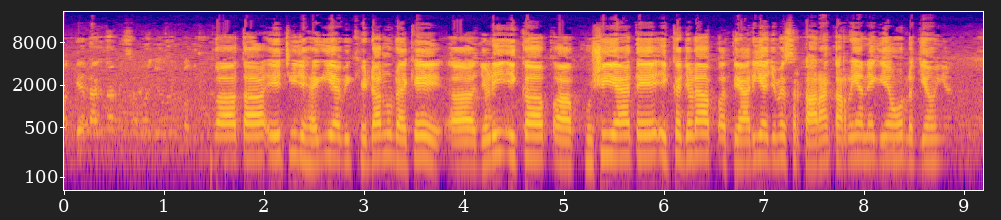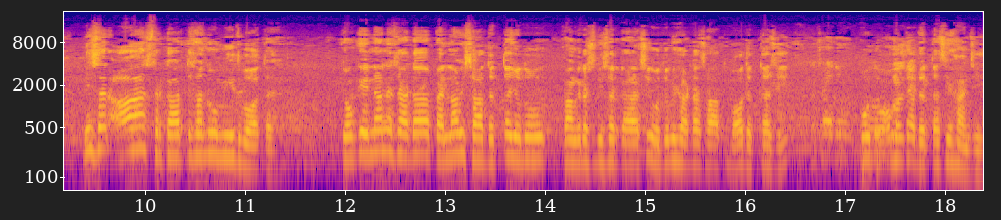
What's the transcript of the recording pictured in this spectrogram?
ਅੱਗੇ ਲੱਗਦਾ ਵੀ ਸਮਾਂ ਜਿਉਂ ਬਦਲੂਗਾ ਤਾਂ ਇਹ ਚੀਜ਼ ਹੈਗੀ ਆ ਵੀ ਖੇਡਾਂ ਨੂੰ ਲੈ ਕੇ ਜਿਹੜੀ ਇੱਕ ਖੁਸ਼ੀ ਹੈ ਤੇ ਇੱਕ ਜਿਹੜਾ ਤਿਆਰੀ ਹੈ ਜਿਵੇਂ ਸਰਕਾਰਾਂ ਕਰ ਰਹੀਆਂ ਨੇਗੀਆਂ ਉਹ ਲੱਗੀਆਂ ਹੋਈਆਂ। ਨਹੀਂ ਸਰ ਆਹ ਸਰਕਾਰ ਤੇ ਸਾਨੂੰ ਉਮੀਦ ਬਹੁਤ ਹੈ। ਕਿਉਂਕਿ ਇਹਨਾਂ ਨੇ ਸਾਡਾ ਪਹਿਲਾਂ ਵੀ ਸਾਥ ਦਿੱਤਾ ਜਦੋਂ ਕਾਂਗਰਸ ਦੀ ਸਰਕਾਰ ਸੀ ਉਦੋਂ ਵੀ ਸਾਡਾ ਸਾਥ ਬਹੁਤ ਦਿੱਤਾ ਸੀ। ਉਦੋਂ ਤਾਂ ਦਿੱਤਾ ਸੀ ਹਾਂਜੀ।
